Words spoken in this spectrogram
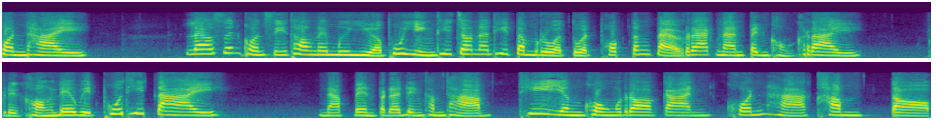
คนไทย แล้วเส้นขนสีทองในมือเหยื่อผู้หญิงที่เจ้าหน้าที่ตำรวจตรวจพบตั้งแต่แรกนั้นเป็นของใคร หรือของเดวิดผู้ที่ตาย นับเป็นประเด็นคำถามที่ยังคงรอการค้นหาคำตอบ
